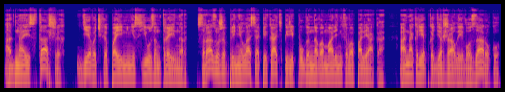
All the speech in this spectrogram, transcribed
Одна из старших, девочка по имени Сьюзан Трейнер, сразу же принялась опекать перепуганного маленького поляка. Она крепко держала его за руку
